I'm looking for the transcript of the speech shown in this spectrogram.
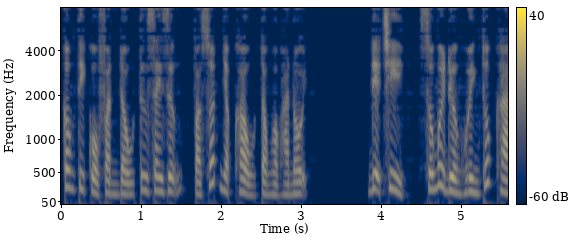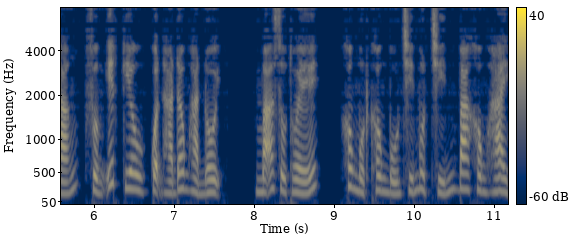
Công ty Cổ phần Đầu tư Xây dựng và Xuất nhập khẩu Tổng hợp Hà Nội. Địa chỉ: số 10 đường Huỳnh Thúc Kháng, phường Yết Kiêu, quận Hà Đông, Hà Nội. Mã số thuế: 0104919302.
